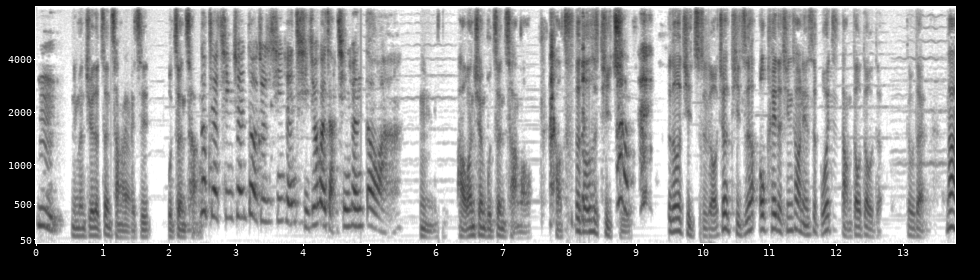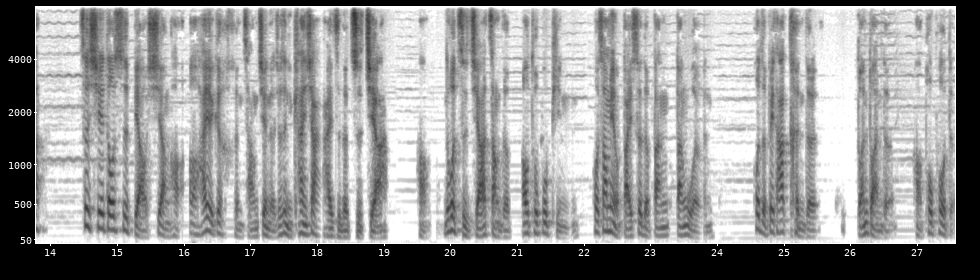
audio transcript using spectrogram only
嗯，你们觉得正常还是不正常？那叫青春痘，就是青春期就会长青春痘啊。嗯，好，完全不正常哦。好，这都是体质，这都是体质哦。就体质 OK 的青少年是不会长痘痘的，对不对？那这些都是表象哈。哦，还有一个很常见的就是你看一下孩子的指甲，好，如果指甲长得凹凸不平，或上面有白色的斑斑纹，或者被他啃的短短的。好，破破的，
